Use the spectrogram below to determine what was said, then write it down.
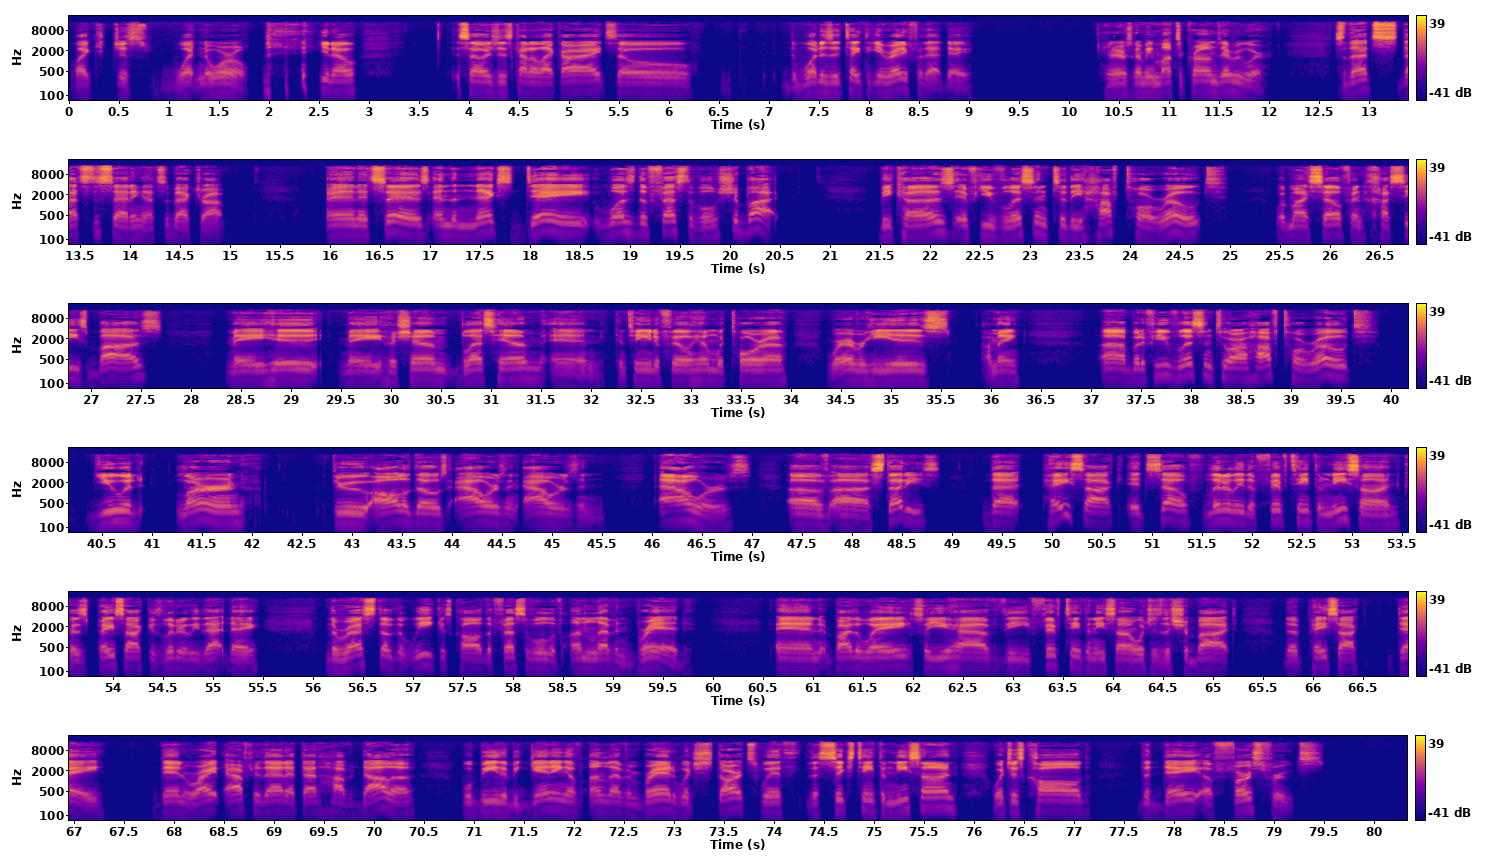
Like, just what in the world? you know? So it's just kind of like, all right, so what does it take to get ready for that day? And there's going to be matzah crumbs everywhere. So that's that's the setting, that's the backdrop. And it says, and the next day was the festival Shabbat. Because if you've listened to the Haftorot with myself and Chassis Baz, may he, may Hashem bless him and continue to fill him with Torah wherever he is. I mean, uh, but if you've listened to our Haftorot, you would learn through all of those hours and hours and hours of uh, studies that Pesach itself, literally the 15th of Nisan, because Pesach is literally that day, the rest of the week is called the Festival of Unleavened Bread. And by the way, so you have the 15th of Nisan, which is the Shabbat, the Pesach day. Then right after that, at that Havdalah, will be the beginning of unleavened bread, which starts with the 16th of Nisan, which is called the day of first fruits.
